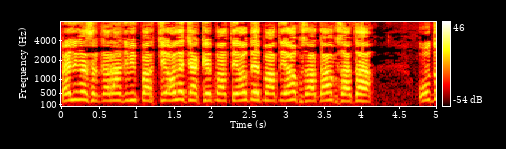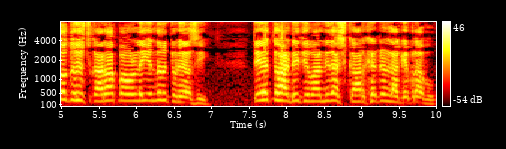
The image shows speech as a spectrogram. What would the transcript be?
ਪਹਿਲੀਆਂ ਸਰਕਾਰਾਂ 'ਚ ਵੀ ਪਰਚੇ ਉਹਦੇ ਚੱਕ ਕੇ ਪਾਤੇ, ਉਹਦੇ ਪਾਤੇ ਉਹ ਫਸਾਤਾ ਉਹ ਫਸਾਤਾ। ਉਦੋਂ ਤੁਸੀਂ ਛੁਟਕਾਰਾ ਪਾਉਣ ਲਈ ਇਹਨਾਂ ਨੂੰ ਚੁਣਿਆ ਸੀ। ਤੇ ਇਹ ਤੁਹਾਡੀ ਜਵਾਨੀ ਦਾ ਸ਼ਿਕਾਰ ਖੇਡਣ ਲੱਗੇ ਭਰਾਵੋ।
